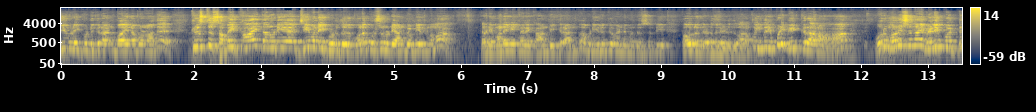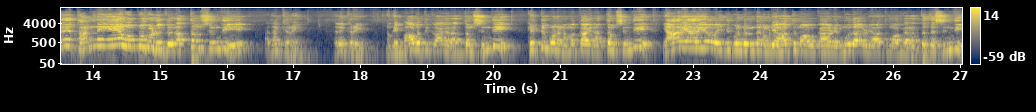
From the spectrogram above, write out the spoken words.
ஜீவனை கொடுக்கிற அன்பா என்ன பண்ணும் அது? கிறிஸ்து சபைக்காய் தன்னுடைய ஜீவனை கொடுத்தது போல புருஷனுடைய அன்பு எப்படி இருக்கணுமா? தன்னுடைய மனைவி மேலே காண்பிக்கிற அன்பு அப்படி இருக்க வேண்டும் என்று சொல்லி பவுல் அந்த இடத்துல எழுதுவார். அப்ப இவர் எப்படி மீட்கிறாராம் ஒரு மனுஷனாய் வெளிப்பட்டு தன்னையே ஒப்பு கொடுத்து ரத்தம் சிந்தி அதான் கிரையும். அதான் கிரையும். நம்முடைய பாவத்துக்காக ரத்தம் சிந்தி கெட்டு போன நமக்காக ரத்தம் சிந்தி யார் யாரையோ வைத்து கொண்டிருந்த நம்முடைய ஆத்மாவுக்காக மூதாருடைய ஆத்மாவுக்காக ரத்தத்தை சிந்தி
